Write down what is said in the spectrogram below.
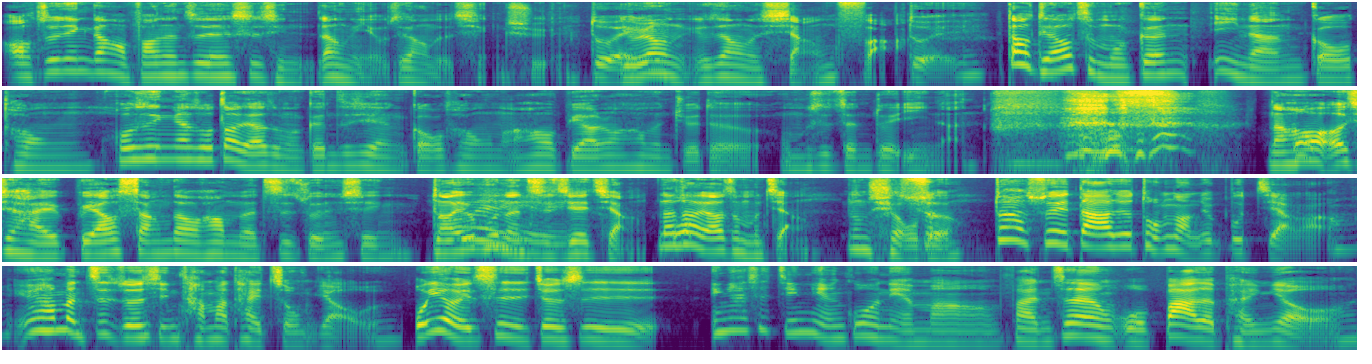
哦，最近刚好发生这件事情，让你有这样的情绪，对，有让你有这样的想法，对，到底要怎么跟异男沟通，或是应该说到底要怎么跟这些人沟通，然后不要让他们觉得我们是针对异男。然后，而且还不要伤到他们的自尊心，然后又不能直接讲，那到底要怎么讲？用求的？对啊，所以大家就通常就不讲啊，因为他们自尊心他妈太重要了。我有一次就是。应该是今年过年吗？反正我爸的朋友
